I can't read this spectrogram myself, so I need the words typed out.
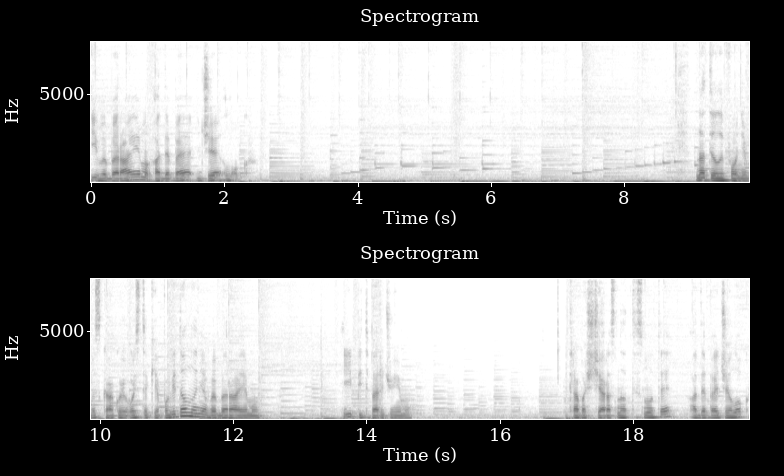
і вибираємо ADB G-Lock. На телефоні вискакує ось таке повідомлення. Вибираємо і підтверджуємо. Треба ще раз натиснути ADB G-Lock.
